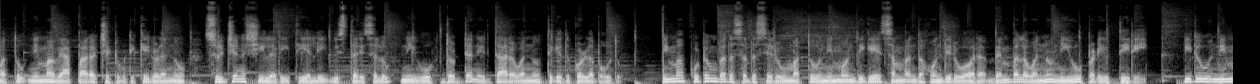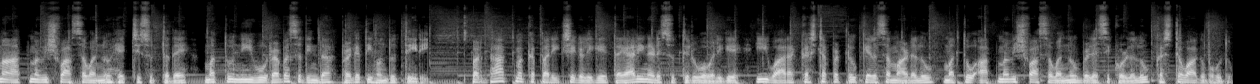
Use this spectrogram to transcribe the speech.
ಮತ್ತು ನಿಮ್ಮ ವ್ಯಾಪಾರ ಚಟುವಟಿಕೆಗಳನ್ನು ಸೃಜನಶೀಲ ರೀತಿಯಲ್ಲಿ ವಿಸ್ತರಿಸಲು ನೀವು ದೊಡ್ಡ ನಿರ್ಧಾರವನ್ನು ತೆಗೆದುಕೊಳ್ಳಬಹುದು. ನಿಮ್ಮ ಕುಟುಂಬದ ಸದಸ್ಯರು ಮತ್ತು ನಿಮ್ಮೊಂದಿಗೆ ಸಂಬಂಧ ಹೊಂದಿರುವವರ ಬೆಂಬಲವನ್ನು ನೀವು ಪಡೆಯುತ್ತೀರಿ. ಇದು ನಿಮ್ಮ ಆತ್ಮವಿಶ್ವಾಸವನ್ನು ಹೆಚ್ಚಿಸುತ್ತದೆ ಮತ್ತು ನೀವು ರಭಸದಿಂದ ಪ್ರಗತಿ ಹೊಂದುತ್ತೀರಿ. ಸ್ಪರ್ಧಾತ್ಮಕ ಪರೀಕ್ಷೆಗಳಿಗೆ ತಯಾರಿ ನಡೆಸುತ್ತಿರುವವರಿಗೆ ಈ ವಾರ ಕಷ್ಟಪಟ್ಟು ಕೆಲಸ ಮಾಡಲು ಮತ್ತು ಆತ್ಮವಿಶ್ವಾಸವನ್ನು ಬೆಳೆಸಿಕೊಳ್ಳಲು ಕಷ್ಟವಾಗಬಹುದು.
